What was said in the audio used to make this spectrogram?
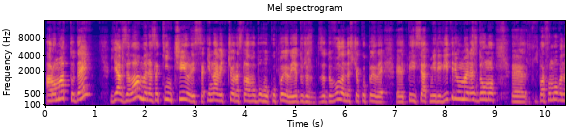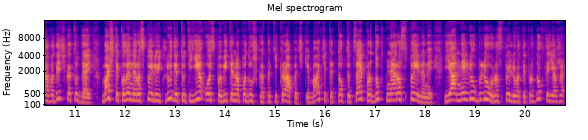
Аромат Today я взяла, в мене закінчилися. І навіть вчора, слава Богу, купили. Я дуже задоволена, що купили е, 50 мл у мене з дому. е, Парфумована водичка Today. Бачите, коли не розпилюють люди, тут є ось повітряна подушка, такі крапочки. Бачите? Тобто цей продукт не розпилений. Я не люблю розпилювати продукти. Я вже,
